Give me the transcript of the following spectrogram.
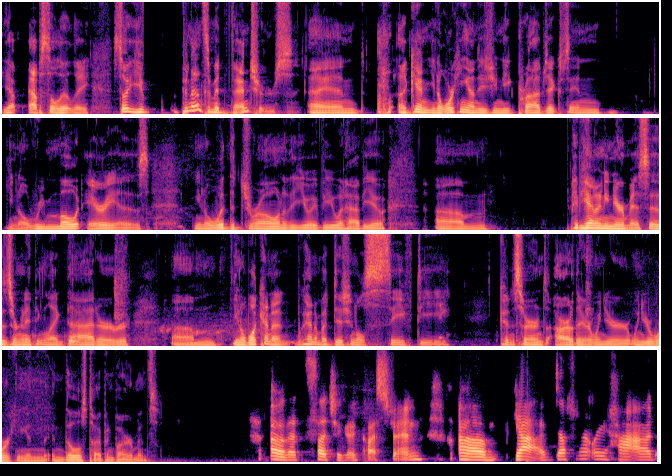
Yep, absolutely. So you've been on some adventures, and again, you know, working on these unique projects in, you know, remote areas, you know, with the drone or the UAV, what have you. Um, have you had any near misses or anything like that, or, um, you know, what kind of what kind of additional safety concerns are there when you're when you're working in in those type environments? Oh, that's such a good question. Um, yeah, I've definitely had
